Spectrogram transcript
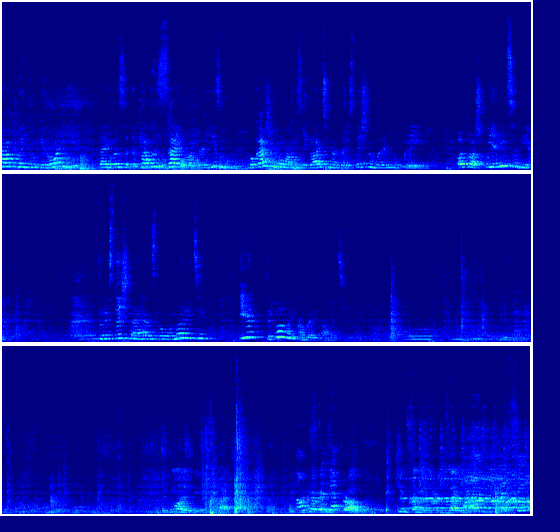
краплею іронії та, й без, та без зайвого трагізму покажемо вам ситуацію на туристичному ринку України. Отож, уявіть собі туристичне агентство в Америці і типовий американець. Good morning, Mrs. Spicer. Чим саме ви тут займаєтеся?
